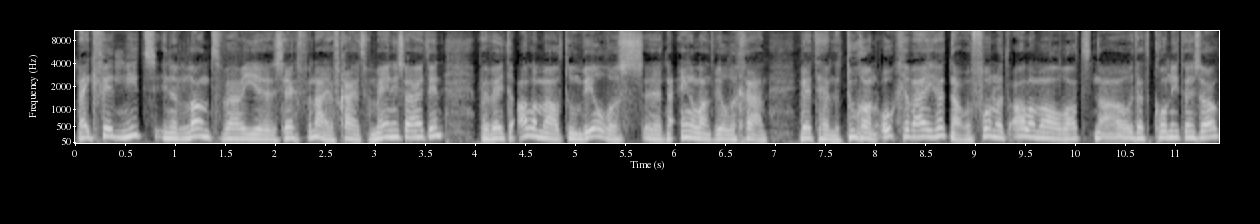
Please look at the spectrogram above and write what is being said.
Maar ik vind niet in een land waar je zegt van, nou ja, vrijheid van meningsuiting. We weten allemaal, toen Wilders naar Engeland wilde gaan, werd hem de toegang ook geweigerd. Nou, we vonden het allemaal wat, nou, dat kon niet en zo.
